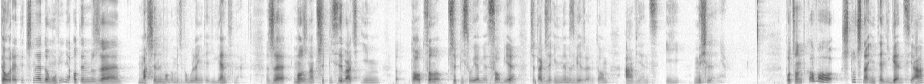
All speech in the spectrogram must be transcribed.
teoretyczne do mówienia o tym, że maszyny mogą być w ogóle inteligentne, że można przypisywać im to, co przypisujemy sobie, czy także innym zwierzętom, a więc i myślenie. Początkowo sztuczna inteligencja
